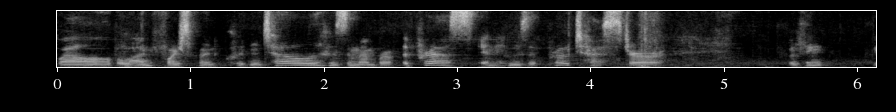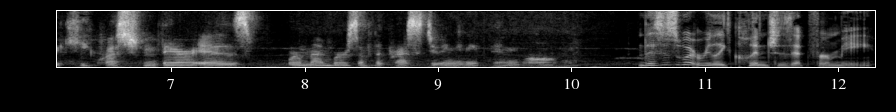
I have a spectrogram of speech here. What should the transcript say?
well, the law enforcement couldn't tell who's a member of the press and who's a protester. I think the key question there is were members of the press doing anything wrong? This is what really clinches it for me.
